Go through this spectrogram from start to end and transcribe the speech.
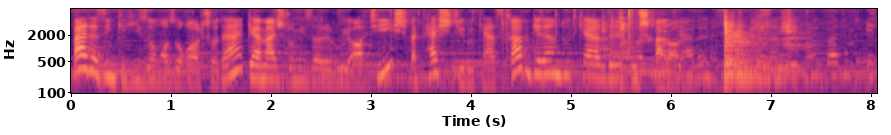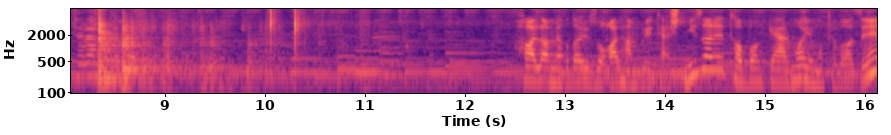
بعد از اینکه هیزم زغال شدن گمج رو می‌ذاره روی آتیش و تشتی رو که از قبل گلندود کرده روش قرار میده بعدم اعتراض حالا مقداری زغال هم روی تشت می‌ذاره تا با گرمای متوازن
